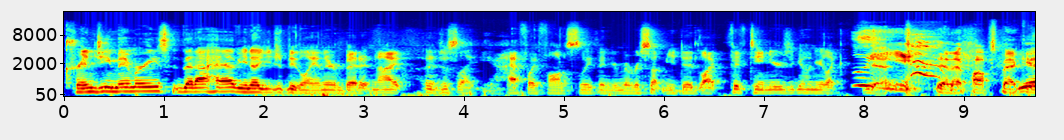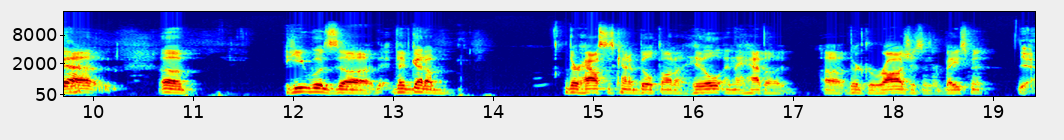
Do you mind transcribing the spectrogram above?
cringy memories that I have. You know, you just be laying there in bed at night and just like you're halfway falling asleep and you remember something you did like 15 years ago and you're like, Yeah. yeah, Yeah, that pops back in. yeah. Uh, he was. Uh, they've got a. Their house is kind of built on a hill and they have a. Uh, their garage is in their basement. Yeah.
